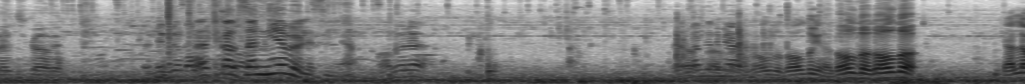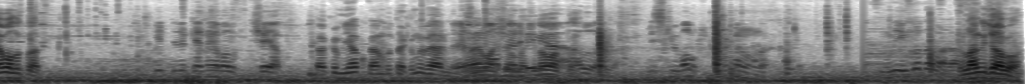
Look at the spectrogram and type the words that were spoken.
Selçuk abi. Selçuk abi sen niye böylesin ya? Abi öyle. Vermem dedim ya. Doldu doldu yine. Doldu doldu. Kelle balıklar. Git dedim kendine balık şey yap. Takım yap ben bu takımı vermiyorum. Abi maşallah, şuna bak. Allah Allah. Mis gibi balık tutmuşum ben onunla. Mingo da var abi. Kırlangıç abi o.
